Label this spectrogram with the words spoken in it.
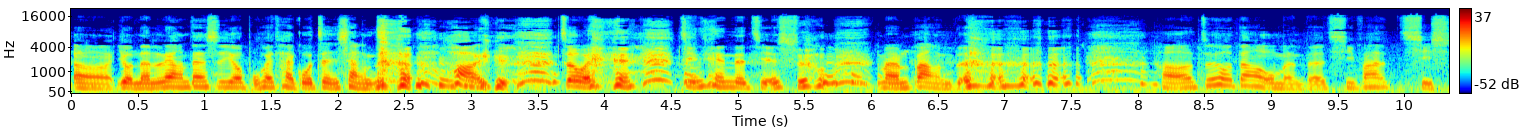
呃有能量，但是又不会太过正向的话语作为今天的结束，蛮棒的。好，最后到我们的启发起始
